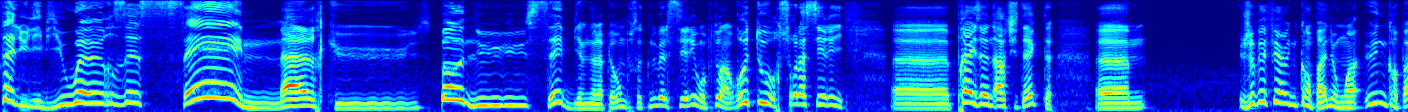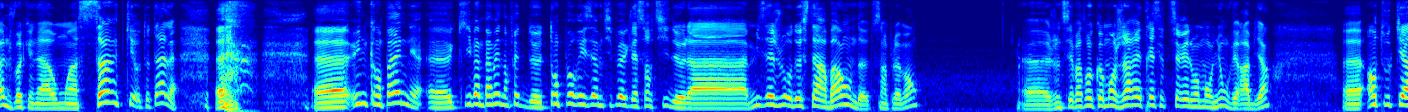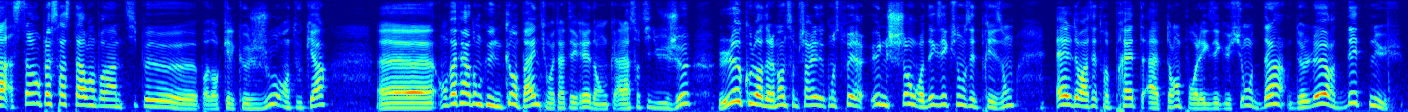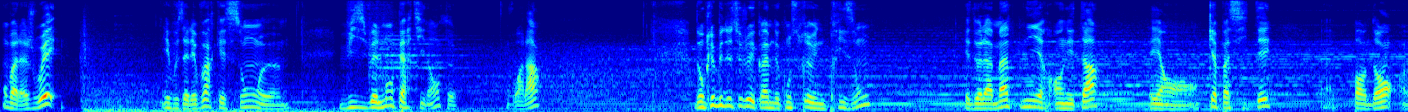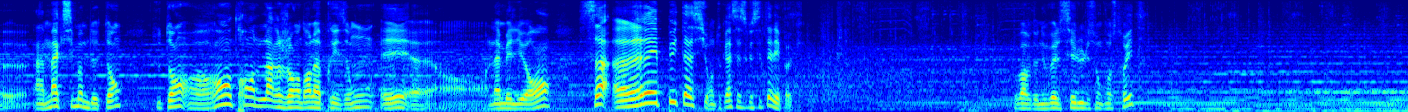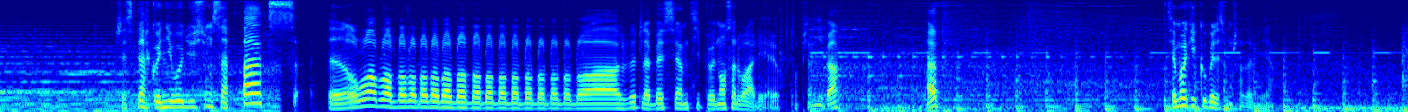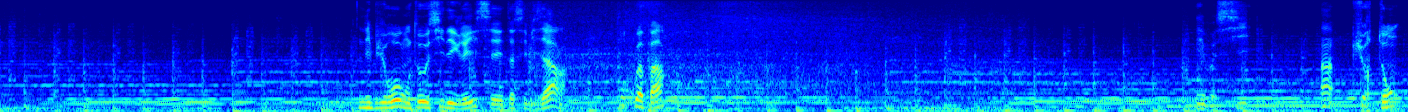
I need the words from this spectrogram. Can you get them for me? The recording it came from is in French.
Salut les viewers, c'est Marcus Bonus et bienvenue dans la Playroom pour cette nouvelle série, ou plutôt un retour sur la série euh, Prison Architect. Euh, je vais faire une campagne, au moins une campagne, je vois qu'il y en a au moins 5 au total. Euh, une campagne qui va me permettre en fait de temporiser un petit peu avec la sortie de la mise à jour de Starbound, tout simplement. Je ne sais pas trop comment j'arrêterai cette série le moment venu, on verra bien. Euh, en tout cas, ça remplacera Starbound pendant un petit peu, pendant quelques jours en tout cas. Euh, on va faire donc une campagne qui va être intégrée donc à la sortie du jeu. Le couloir de la mort, nous sommes chargés de construire une chambre d'exécution dans cette prison. Elle devra être prête à temps pour l'exécution d'un de leurs détenus. On va la jouer. Et vous allez voir qu'elles sont euh, visuellement pertinentes. Voilà. Donc le but de ce jeu est quand même de construire une prison et de la maintenir en état et en capacité euh, pendant euh, un maximum de temps tout en rentrant de l'argent dans la prison et euh, en améliorant sa réputation. En tout cas, c'est ce que c'était à l'époque. Faut voir que de nouvelles cellules sont construites. J'espère qu'au niveau du son ça passe. Je vais peut-être la baisser un petit peu. Non, ça devrait aller. Allez, tant pis, on y va. Hop. C'est moi qui ai coupé le son, chers amis. Les bureaux ont eux aussi des grilles, c'est assez bizarre. Pourquoi pas Et voici un curton.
